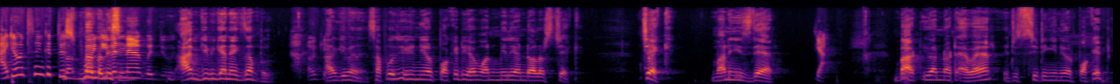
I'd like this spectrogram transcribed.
I don't think at this no, point no, even listen, that would do it. I'm giving an example. Okay. I'm giving. Suppose you in your pocket you have one million dollars check. Check, money is there. Yeah. But you are not aware. It is sitting in your pocket.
